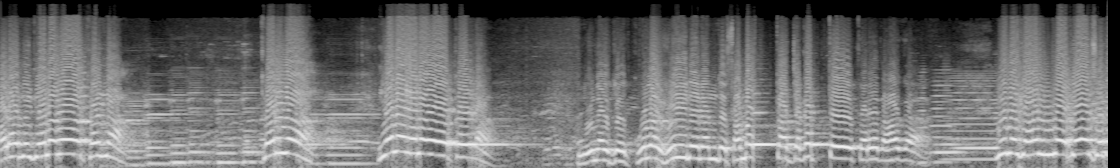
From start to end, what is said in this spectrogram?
ಒಳಗಿದೆಲ್ಲವೋ ಕರ್ಣ. ಕರ್ಣ, ಎಲ ಎಲವೋ ಕರ್ಣ. ನಿನಗೆ ಕುಲಹೀನನೆಂದು ಸಮಸ್ತ ಜಗತ್ತೇ ಕರೆದಾಗ, ನಿನಗೆ ಅಂಗ ದೇಶದ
